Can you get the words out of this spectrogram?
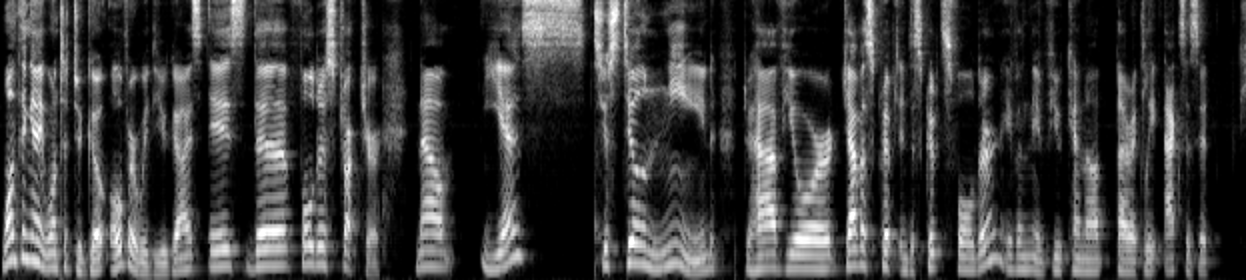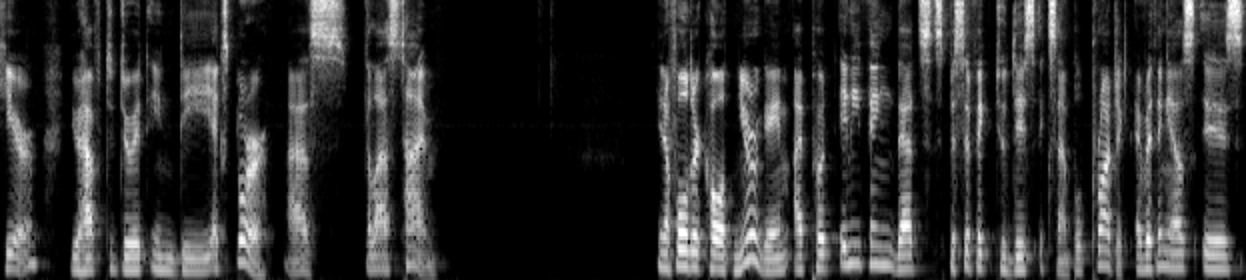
One thing I wanted to go over with you guys is the folder structure. Now, yes, you still need to have your JavaScript in the scripts folder, even if you cannot directly access it here. You have to do it in the Explorer as the last time. In a folder called Neurogame, I put anything that's specific to this example project. Everything else is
